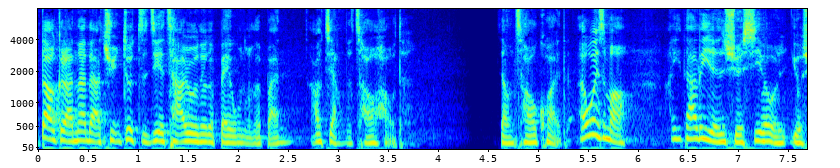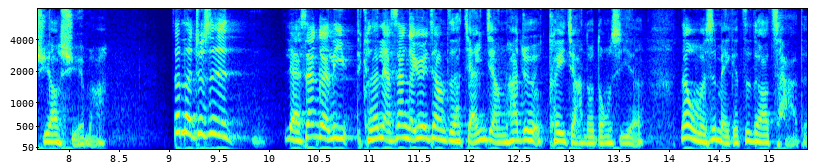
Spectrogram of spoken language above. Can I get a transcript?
到格兰纳达去就直接插入那个背乌楼的班，然后讲的超好的，讲超快的。啊，为什么？啊意大利人学西文有需要学吗？真的就是。两三个例，可能两三个月这样子讲一讲，他就可以讲很多东西了。那我们是每个字都要查的，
